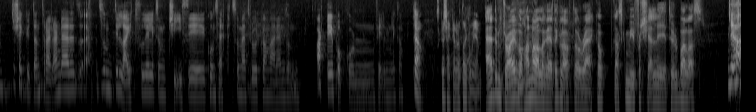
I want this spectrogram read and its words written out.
å sjekke ut den traileren. Det er et, et sånn delightfully liksom cheesy konsept som jeg tror kan være en sånn artig popkornfilm, liksom. ja. Skal sjekke det ut når jeg kommer hjem. Adam Driver han har allerede klart å racke opp ganske mye forskjellig tullballas. Ja,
